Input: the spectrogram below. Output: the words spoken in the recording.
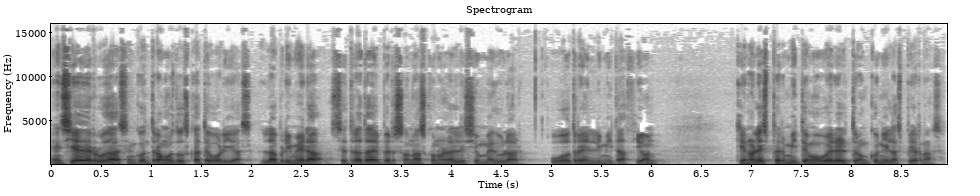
En silla de ruedas encontramos dos categorías. La primera se trata de personas con una lesión medular u otra en limitación que no les permite mover el tronco ni las piernas.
